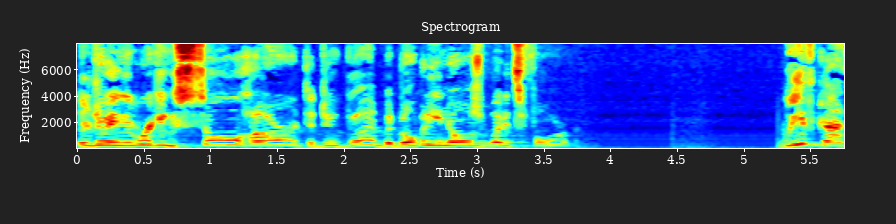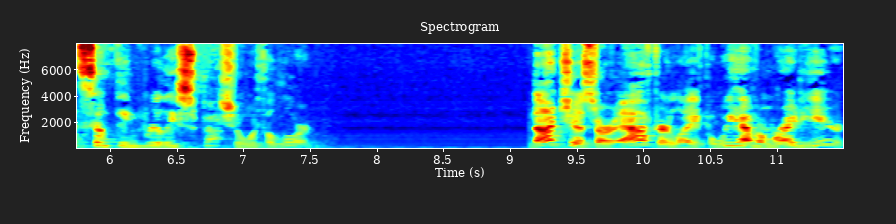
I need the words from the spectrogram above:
They're doing they're working so hard to do good, but nobody knows what it's for. We've got something really special with the Lord. Not just our afterlife, but we have them right here.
